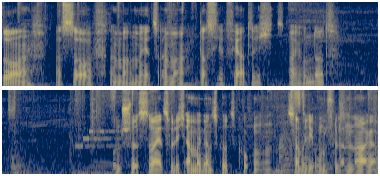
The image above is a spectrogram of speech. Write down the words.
So, Pass auf, dann machen wir jetzt einmal das hier fertig. 200. Und tschüss. So, jetzt will ich einmal ganz kurz gucken. Jetzt haben wir die Umfüllanlage.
